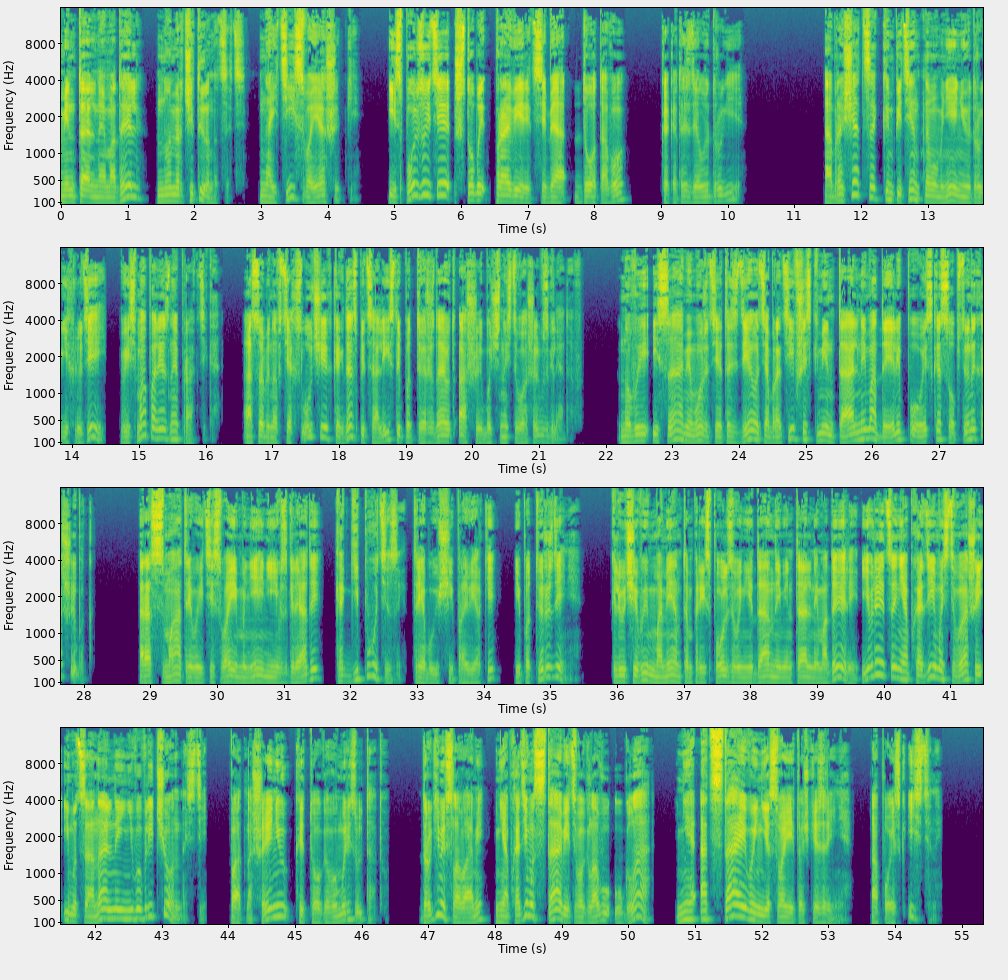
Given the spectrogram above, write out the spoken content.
Ментальная модель номер 14. Найти свои ошибки. Используйте, чтобы проверить себя до того, как это сделают другие. Обращаться к компетентному мнению других людей — весьма полезная практика, особенно в тех случаях, когда специалисты подтверждают ошибочность ваших взглядов. Но вы и сами можете это сделать, обратившись к ментальной модели поиска собственных ошибок. Рассматривайте свои мнения и взгляды как гипотезы, требующие проверки и подтверждения. Ключевым моментом при использовании данной ментальной модели является необходимость вашей эмоциональной невовлеченности по отношению к итоговому результату. Другими словами, необходимо ставить во главу угла не отстаивание своей точки зрения, а поиск истины.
